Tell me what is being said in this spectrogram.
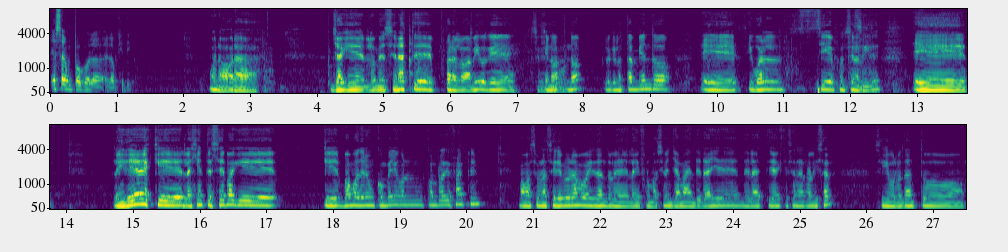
Ese es un poco el objetivo. Bueno, ahora, ya que lo mencionaste, para los amigos que, no, no, lo que nos están viendo, eh, igual sigue funcionando. Eh, la idea es que la gente sepa que que vamos a tener un convenio con, Radio Franklin. Vamos a hacer una serie de programas, voy a ir dándole la información ya más en detalle de las actividades que se van a realizar. Así que por lo tanto,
